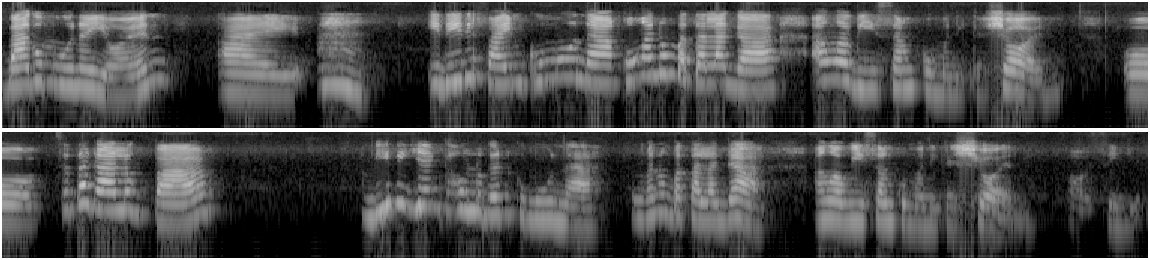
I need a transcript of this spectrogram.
bago muna yon ay i-define ko muna kung anong ba talaga ang mabisang komunikasyon. O, sa Tagalog pa, bibigyan kahulugan ko muna kung anong ba talaga ang mabisang komunikasyon. O sige.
